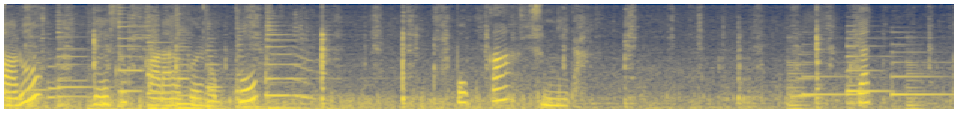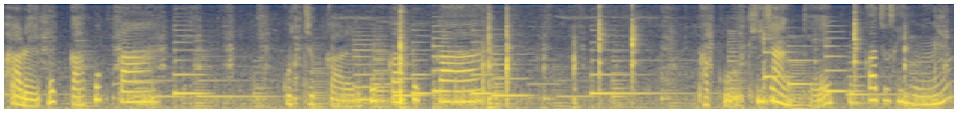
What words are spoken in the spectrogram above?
고춧가루 4숟가락을 넣고 볶아줍니다. 얏! 파를 볶아 볶아 고춧가루를 볶아 볶아 밖으로 튀지 않게 볶아주세요.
